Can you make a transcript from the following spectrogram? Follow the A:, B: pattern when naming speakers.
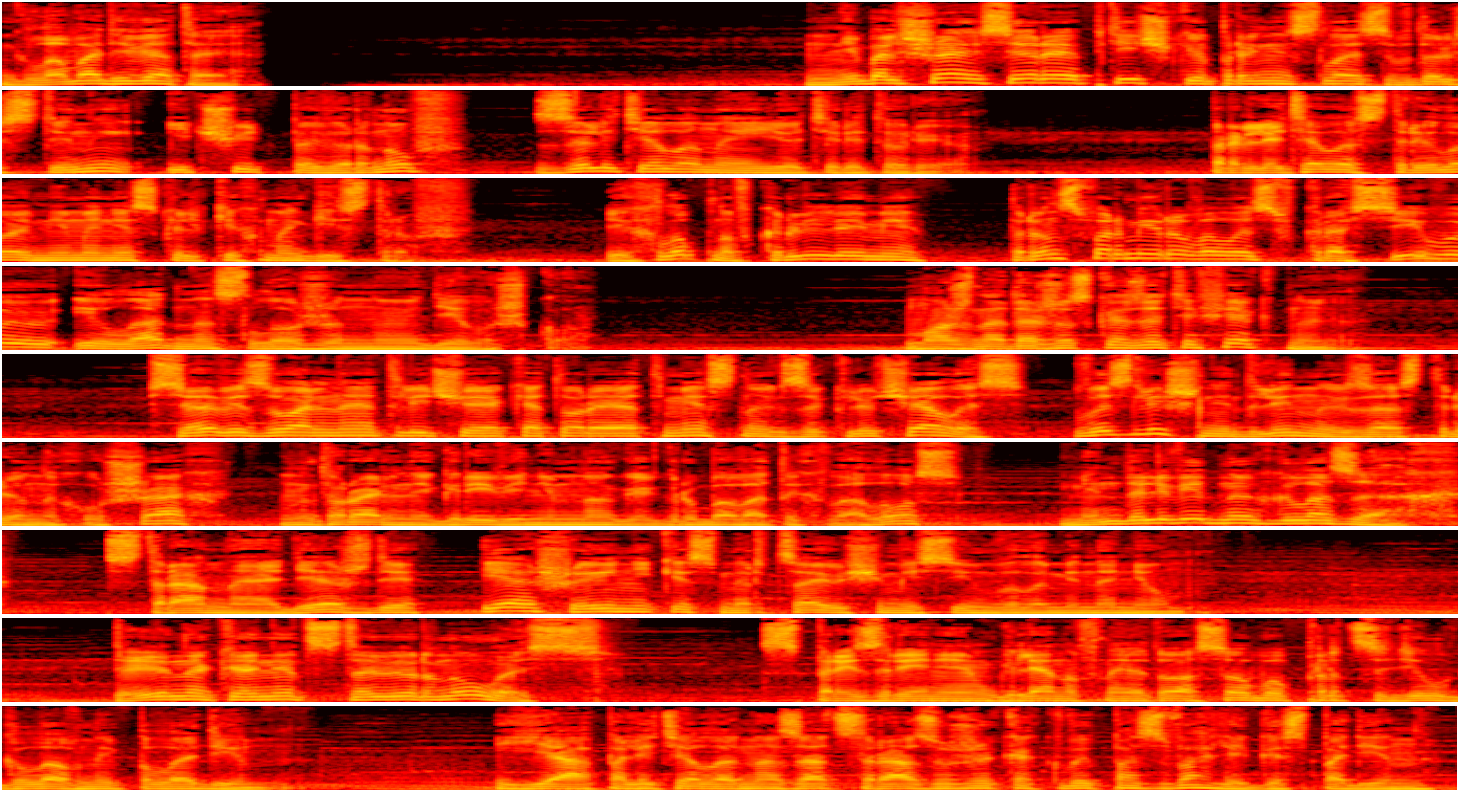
A: Глава девятая. Небольшая серая птичка пронеслась вдоль стены и, чуть повернув, залетела на ее территорию. Пролетела стрелой мимо нескольких магистров и, хлопнув крыльями, трансформировалась в красивую и ладно сложенную девушку. Можно даже сказать эффектную. Все визуальное отличие, которое от местных заключалось в излишне длинных заостренных ушах, натуральной гриве немного грубоватых волос, миндалевидных глазах, странной одежде и ошейнике с мерцающими символами на нем. «Ты наконец-то вернулась!» С презрением глянув на эту особу, процедил главный паладин. «Я полетела назад сразу же, как вы позвали, господин».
